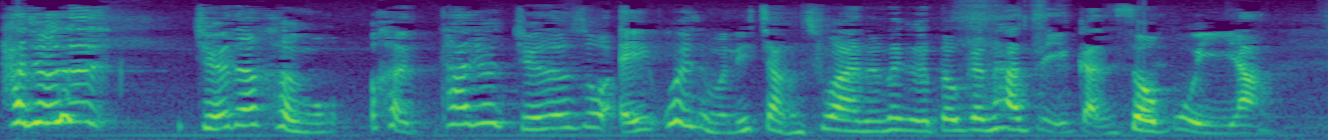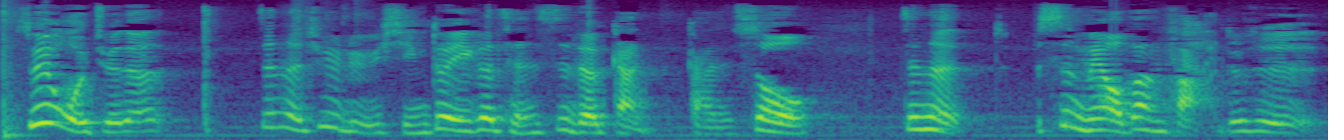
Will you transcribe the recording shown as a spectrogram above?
他就是觉得很很，他就觉得说：“哎，为什么你讲出来的那个都跟他自己感受不一样？”所以我觉得，真的去旅行对一个城市的感感受，真的。是没有办法，就是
